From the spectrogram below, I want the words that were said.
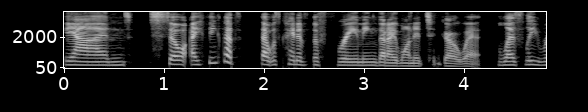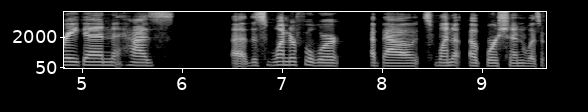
And so I think that's that was kind of the framing that I wanted to go with. Leslie Reagan has uh, this wonderful work about when abortion was a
